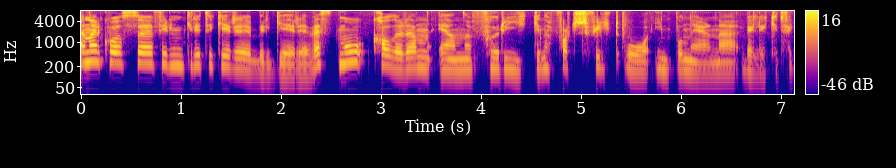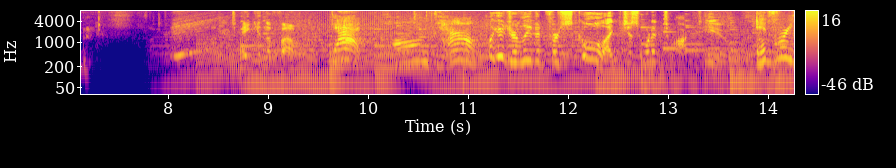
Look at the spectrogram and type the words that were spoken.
NRKs eh, filmkritiker Birger Vestmo kaller den en forrykende fartsfylt og imponerende vellykket film. Taking the phone. Dad, calm down. Look at you're leaving for school. I just want to talk to you. Every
